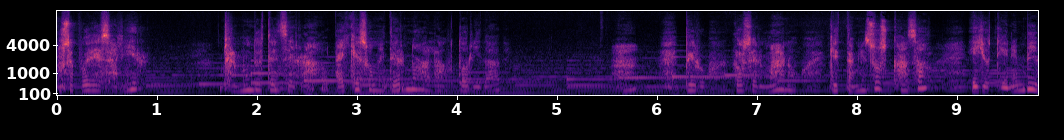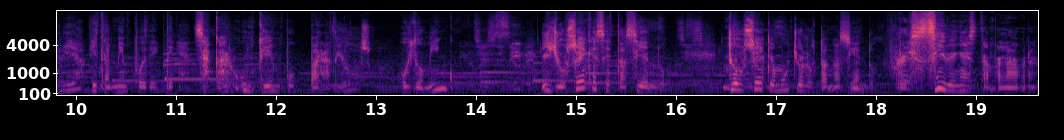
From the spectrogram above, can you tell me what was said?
No se puede salir. Todo el mundo está encerrado. Hay que someternos a las autoridades. ¿Ah? Pero los hermanos que están en sus casas, ellos tienen Biblia y también pueden sacar un tiempo para Dios hoy domingo. Y yo sé que se está haciendo. Yo sé que muchos lo están haciendo. Reciben esta palabra.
